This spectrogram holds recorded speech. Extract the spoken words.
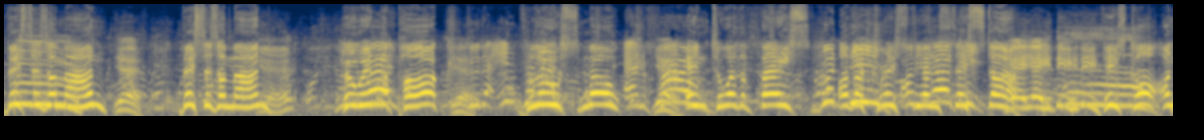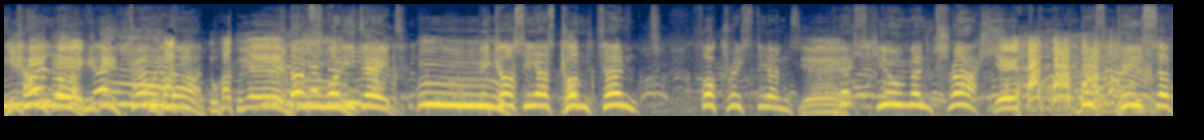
This is a hmm. man, Yeah. this is a man Yeah. who He in the park Yeah. to the blew smoke and Yeah. into the face Good of a Christian sister. Yeah, yeah, he did, he did. He's caught on He did, camera yeah, he did. doing Tuhatu, that. Yeah, yeah. That's what he hmm. did. Because he has contempt for Christians. Yeah. This human trash. Yeah, This piece of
